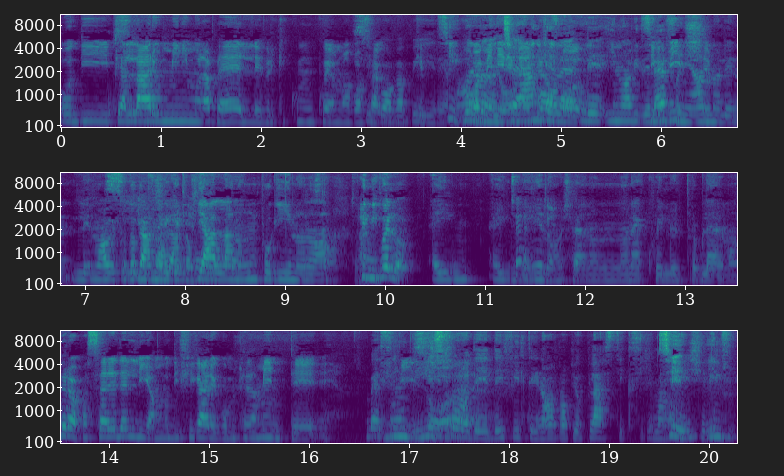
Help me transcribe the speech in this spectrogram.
o di piallare sì. un minimo la pelle perché comunque è una cosa si può capire che sì, no? quello c'è anche le, le, i nuovi telefoni hanno le, le nuove sì, fotocamere che piallano molto. un pochino no? Esatto. quindi quello è il, è il certo. meno cioè non, non, è quello il problema però passare da lì a modificare completamente Beh, sì, viso, ci sono dei, dei, filtri, no? Proprio plastic si chiamava. Sì, il,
